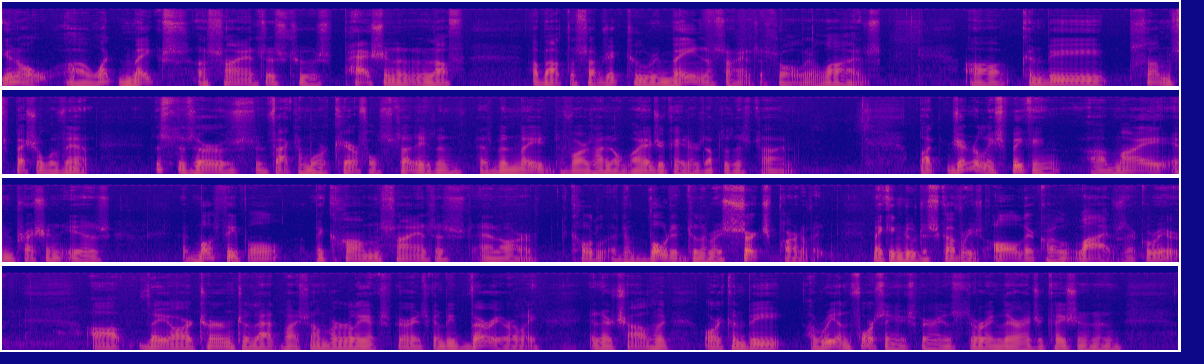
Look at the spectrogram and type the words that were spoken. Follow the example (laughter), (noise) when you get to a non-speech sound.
you know, uh, what makes a scientist who's passionate enough about the subject to remain a scientist all their lives uh, can be some special event. This deserves, in fact, a more careful study than has been made, as far as I know, by educators up to this time. But generally speaking, uh, my impression is that most people become scientists and are devoted to the research part of it, making new discoveries all their lives, their careers. Uh, they are turned to that by some early experience. It can be very early in their childhood, or it can be a reinforcing experience during their education in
